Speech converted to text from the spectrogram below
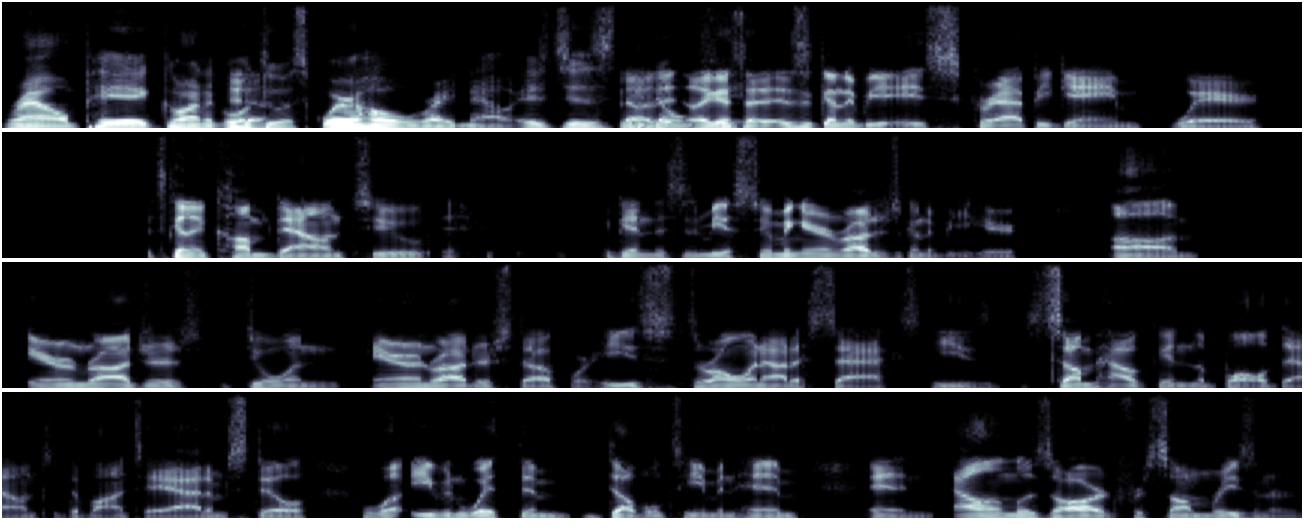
round pig going to go Yeah. into a square hole right now. It's just, No, it th- don't like I said, this is going to be a scrappy game where it's going to come down to. Again, this is me assuming Aaron Rodgers is going to be here. Um, Aaron Rodgers doing Aaron Rodgers stuff where he's throwing out of sacks. He's somehow getting the ball down to Davante Adams still, well, even with them double teaming him and Allen Lazard for some reason or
